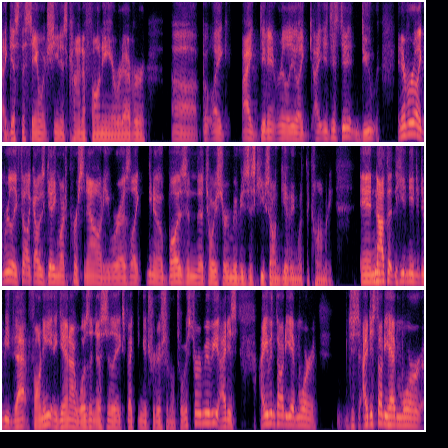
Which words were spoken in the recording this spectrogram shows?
I guess the sandwich scene is kind of funny or whatever. Uh, but like I didn't really like I it just didn't do it never like really felt like I was getting much personality. Whereas like you know Buzz in the Toy Story movies just keeps on giving with the comedy, and not that he needed to be that funny. Again, I wasn't necessarily expecting a traditional Toy Story movie. I just I even thought he had more just I just thought he had more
